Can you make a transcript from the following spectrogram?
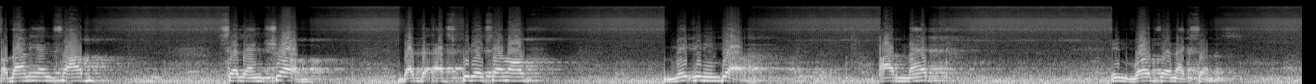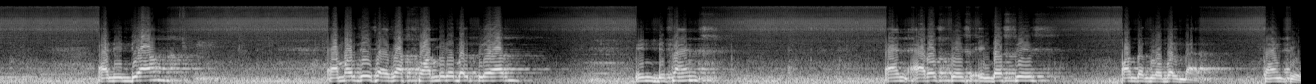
Adani and Saab shall ensure that the aspiration of Make in India are met in words and actions. And India emerges as a formidable player in defense and aerospace industries on the global map. Thank you.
